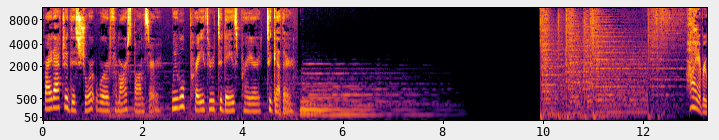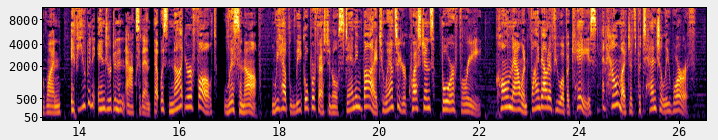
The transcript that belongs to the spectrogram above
Right after this short word from our sponsor, we will pray through today's prayer together. Hi, everyone. If you've been injured in an accident that was not your fault, listen up. We have legal professionals standing by to answer your questions for free. Call now and find out if you have a case and how much it's potentially worth.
